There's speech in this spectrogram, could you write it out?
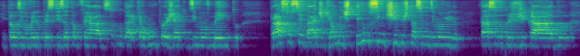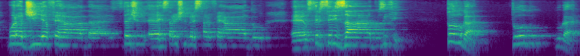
que estão desenvolvendo pesquisa estão ferrados. Todo lugar que algum projeto de desenvolvimento para a sociedade que realmente tem um sentido de estar sendo desenvolvido está sendo prejudicado. Moradia ferrada, é, restaurante universitário ferrado, é, os terceirizados, enfim. Todo lugar. Todo lugar.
